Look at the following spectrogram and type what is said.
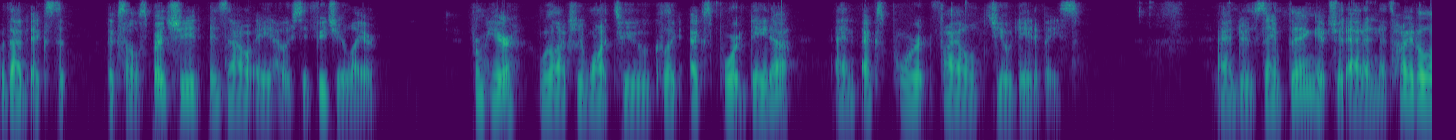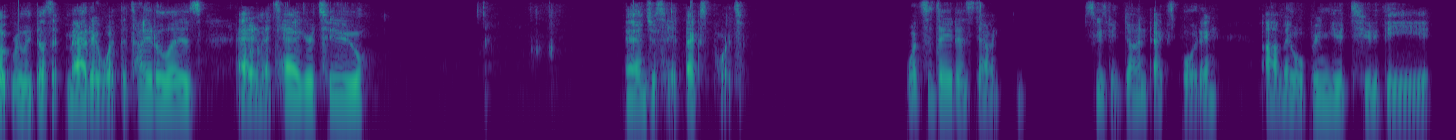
that Excel spreadsheet is now a hosted feature layer. From here, we'll actually want to click export data and export file geodatabase. And do the same thing, it should add in a title. It really doesn't matter what the title is. Add in a tag or two. And just hit export. Once the data is down, excuse me, done exporting, um, it will bring you to the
